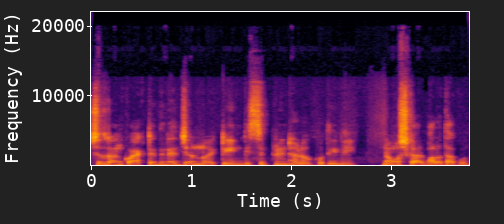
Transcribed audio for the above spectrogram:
সুতরাং কয়েকটা দিনের জন্য একটি ইনডিসিপ্লিন হলেও ক্ষতি নেই। নমস্কার, ভালো থাকুন।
